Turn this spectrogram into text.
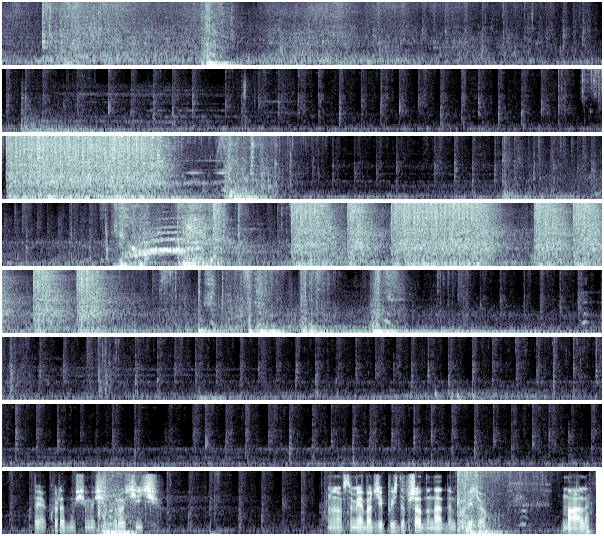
Tutaj akurat musimy się wrócić. No w sumie bardziej pójść do przodu nawet bym powiedział. No ale...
